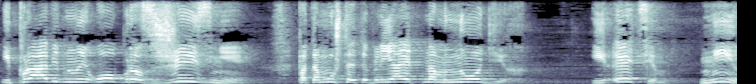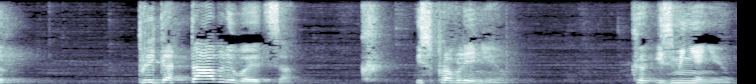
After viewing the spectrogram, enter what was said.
и праведный образ жизни, потому что это влияет на многих. И этим мир – приготавливается к исправлению, к изменению.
